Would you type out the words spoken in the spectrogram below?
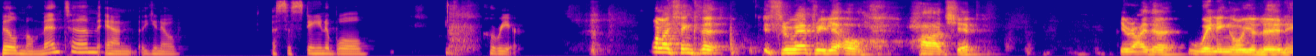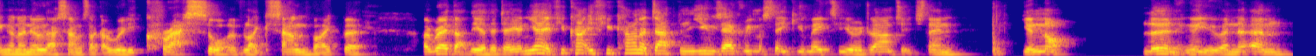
build momentum and you know a sustainable career well i think that through every little hardship, you're either winning or you're learning. And I know that sounds like a really crass sort of like soundbite, but I read that the other day. And yeah, if you can't if you can't adapt and use every mistake you make to your advantage, then you're not learning, are you? And um,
